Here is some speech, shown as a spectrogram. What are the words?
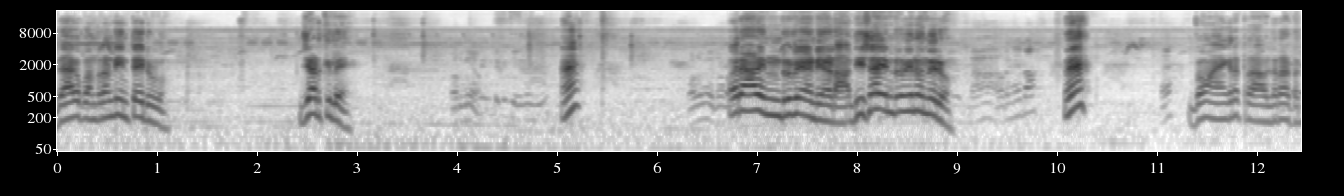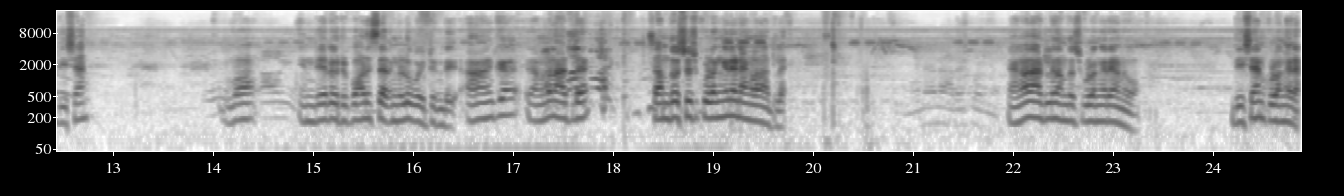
ഇതാകെ പന്ത്രണ്ട് മിനിറ്റ് ആയിട്ടുള്ളൂ. ഇജ് അടക്കില്ലേ? ഏ? ഒരാൾ ഇന്റർവ്യൂ വേണ്ടിയാടാ. ദിശ ഇന്റർവ്യൂവിന് തരുമോ ഏ? ഇപ്പൊ ഭയങ്കര ട്രാവലറാട്ടോ ദിശ ഇപ്പോൾ ഇന്ത്യയിൽ ഒരുപാട് സ്ഥലങ്ങളിൽ പോയിട്ടുണ്ട്. ആകെ ഞങ്ങളുടെ നാട്ടിലെ സന്തോഷ് കുളങ്ങരയാണ് ഞങ്ങളുടെ നാട്ടിലെ. ഞങ്ങളുടെ നാട്ടിലെ സന്തോഷ് കുളങ്ങരയാണ് ഇപ്പോൾ ദിശാൻ കുളങ്ങര.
